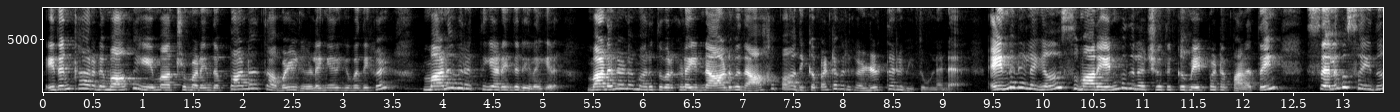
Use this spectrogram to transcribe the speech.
இதன் காரணமாக ஏமாற்றமடைந்த பல தமிழ் இளைஞர் யுவதிகள் மனவிரக்தி அடைந்த நிலையில் மனநல மருத்துவர்களை விளையாடுவதாக பாதிக்கப்பட்டவர்கள் தெரிவித்துள்ளனர். இந்த நிலையில் சுமார் எண்பது லட்சத்துக்கும் மேற்பட்ட பணத்தை செலவு செய்து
